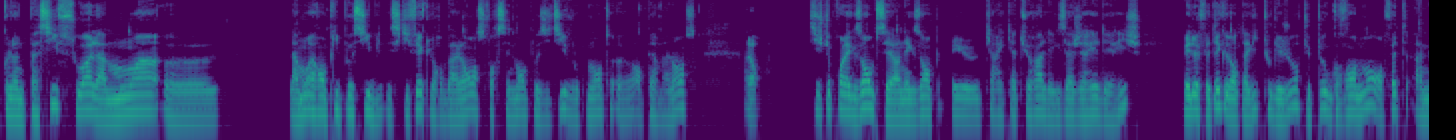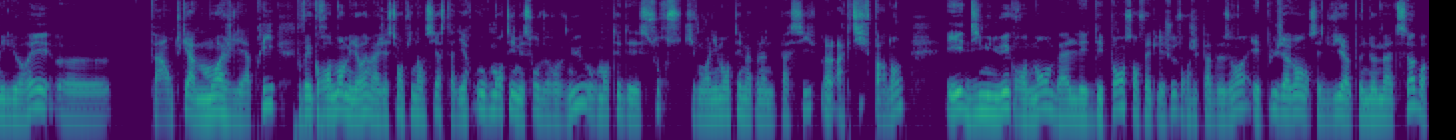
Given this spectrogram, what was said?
colonne passive soit la moins, euh, la moins remplie possible, et ce qui fait que leur balance forcément positive augmente euh, en permanence. Alors, si je te prends l'exemple, c'est un exemple caricatural et exagéré des riches, mais le fait est que dans ta vie de tous les jours, tu peux grandement en fait améliorer enfin en tout cas moi je l'ai appris, je pouvais grandement améliorer ma gestion financière, c'est-à-dire augmenter mes sources de revenus, augmenter des sources qui vont alimenter ma colonne passive, euh, active, pardon, et diminuer grandement bah, les dépenses, en fait, les choses dont j'ai pas besoin. Et plus j'avance dans cette vie un peu nomade sobre,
